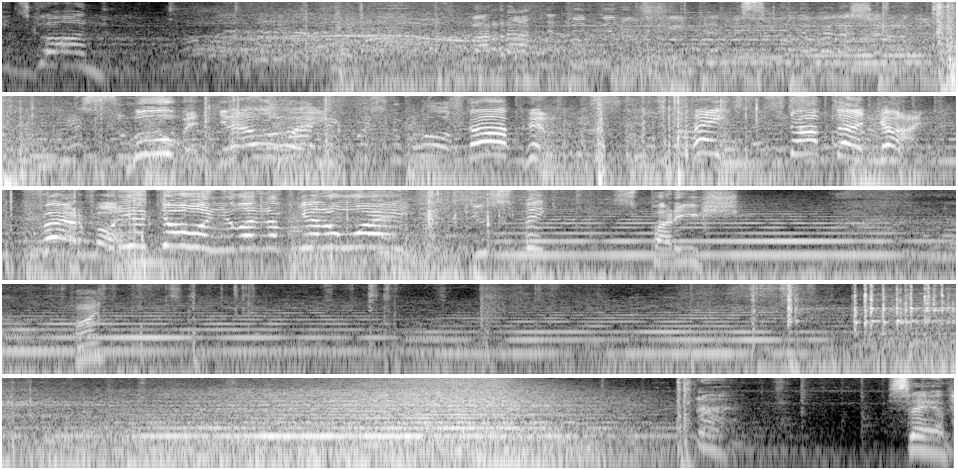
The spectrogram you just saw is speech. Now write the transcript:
It's gone! Sbarrate tutte le uscite, nessuno deve lasciare! Move it! Get out of the way! Stop him! Hey! Stop that guy! Fermo! What are you doing? You're letting him get away! You speak... Sparisci. Fine. Sam,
